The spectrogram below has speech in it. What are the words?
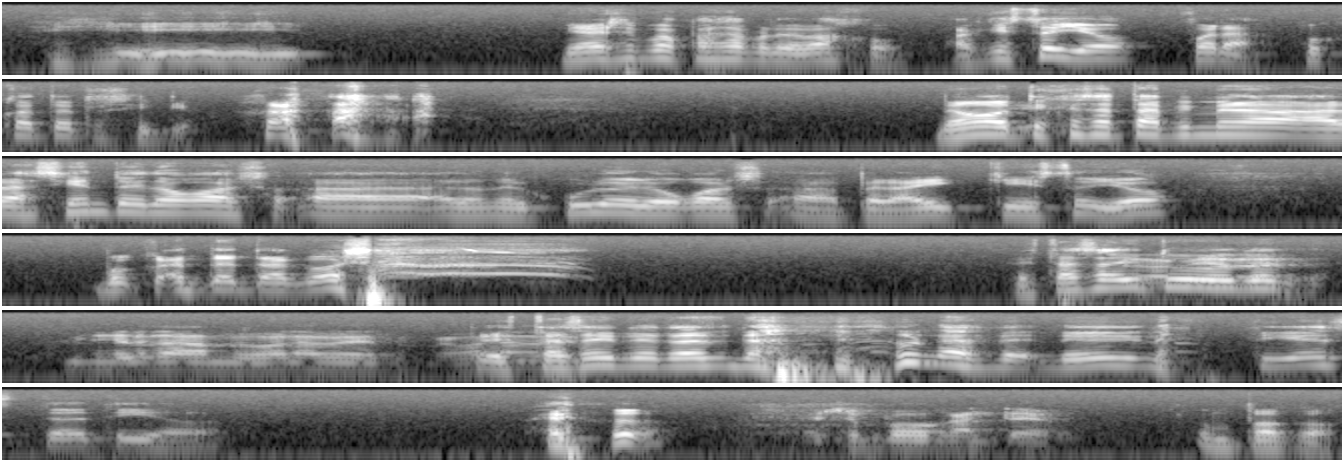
Mira si puedes pasar por debajo. Aquí estoy yo, fuera, búscate otro sitio. no, tienes que saltar primero al asiento y luego a, a donde el culo y luego a, pero ahí aquí estoy yo. Búscate otra cosa. ¿Estás ahí Pero tú? Mierda, mierda, me van a ver. A Estás ver. ahí detrás de una de, de, de esto, tío. Es un poco canteo. Un poco.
